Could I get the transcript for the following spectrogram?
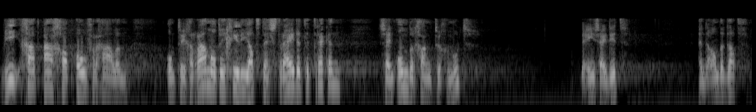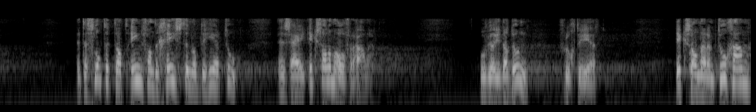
wie gaat Agab overhalen om tegen Ramoth in Gilead ten strijde te trekken, zijn ondergang tegemoet? De een zei dit en de ander dat. En tenslotte trad een van de geesten op de Heer toe en zei, ik zal hem overhalen. Hoe wil je dat doen? vroeg de Heer. Ik zal naar hem toe gaan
